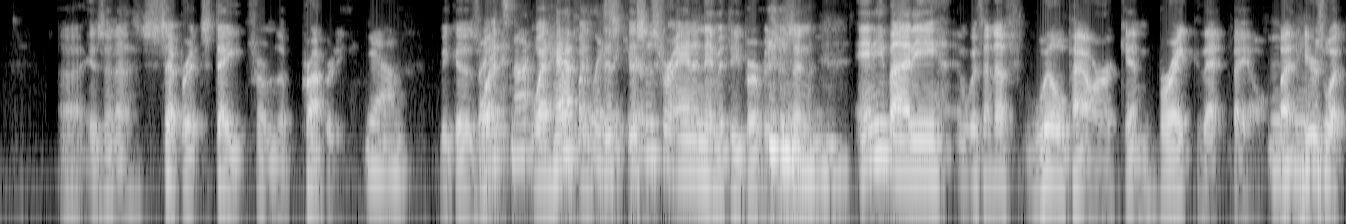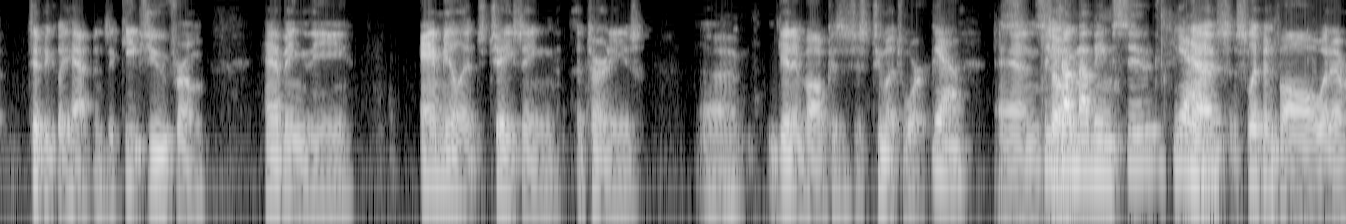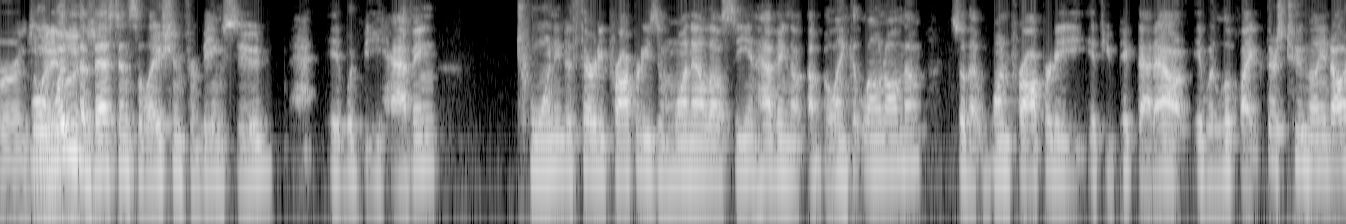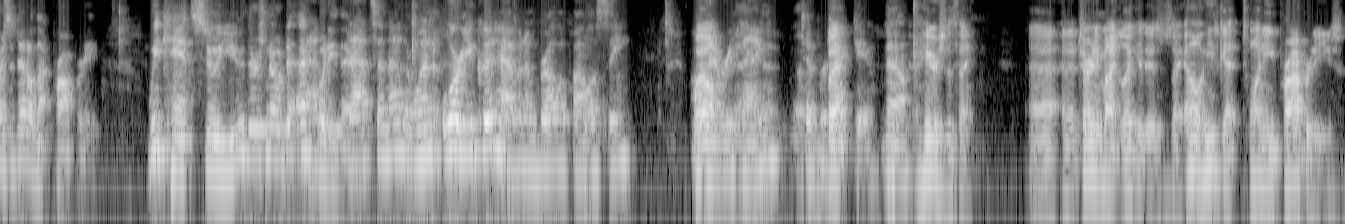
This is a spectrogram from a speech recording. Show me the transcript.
uh, is in a separate state from the property. Yeah. Because But what it's not what happened? completely This this is for anonymity purposes, and anybody with enough willpower can break that veil. But Mhm. here's what typically happens: it keeps you from having the ambulance chasing attorneys uh, get involved because it's just too much work. yeah. And so, so, you're talking about being sued. Yeah. yeah, slip and fall, whatever. And Well, wouldn't looks, the best insulation for being sued it would be having 20 to 30 properties in one LLC and having a, a blanket loan on them so that one property if you pick that out it would look like there's 2 million dollars of debt on that property. We can't sue you. There's no That- equity there. That's another one. Or you could have an umbrella policy Well, on everything uh, to protect you. Now, here's the thing uh, an attorney might look at this and say oh he's got 20 properties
